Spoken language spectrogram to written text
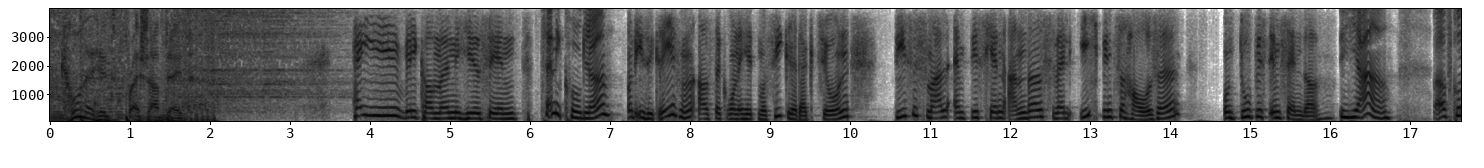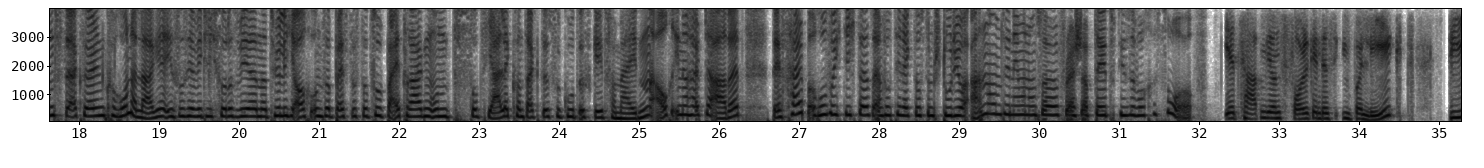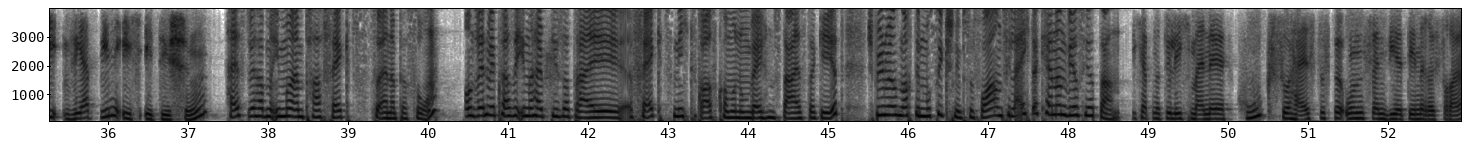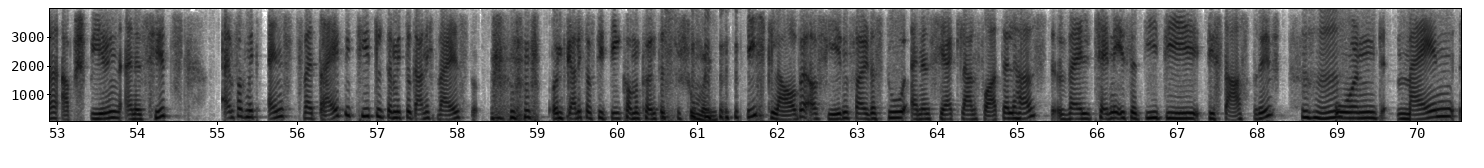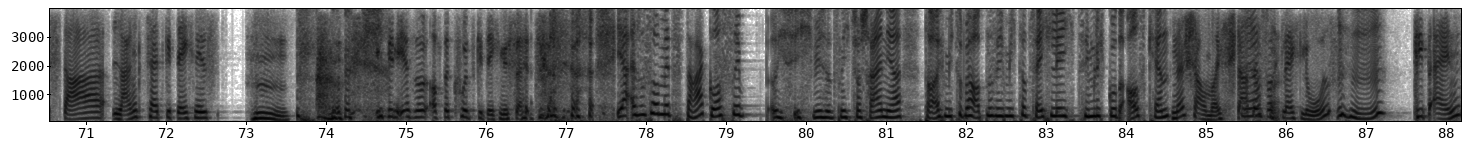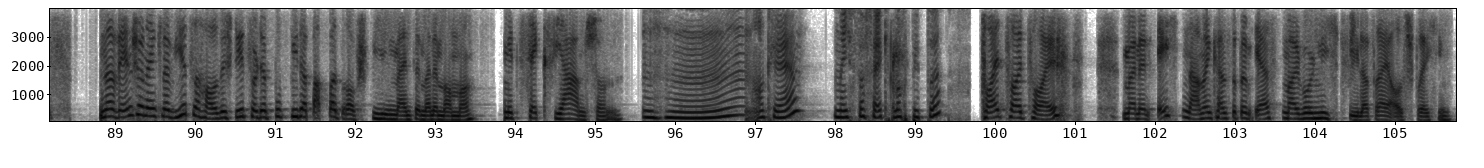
Das Krone-Hit Fresh Update. Hey, willkommen. Hier sind Jenny Kogler. und Isi Greven aus der Krone Hit Musikredaktion. Dieses Mal ein bisschen anders, weil ich bin zu Hause und du bist im Sender. Ja. Aufgrund der aktuellen Corona-Lage ist es ja wirklich so, dass wir natürlich auch unser Bestes dazu beitragen und soziale Kontakte so gut es geht vermeiden, auch innerhalb der Arbeit. Deshalb rufe ich dich da jetzt einfach direkt aus dem Studio an und wir nehmen unser Fresh Update diese Woche so auf. Jetzt haben wir uns Folgendes überlegt. Die Wer bin ich Edition. Heißt, wir haben immer ein paar Facts zu einer Person. Und wenn wir quasi innerhalb dieser drei Facts nicht draufkommen, um welchen Star es da geht, spielen wir uns noch den Musikschnipsel vor und vielleicht erkennen wir es ja dann. Ich habe natürlich meine Hooks, so heißt es bei uns, wenn wir den Refrain abspielen eines Hits, einfach mit 1, 2, 3 betitelt, damit du gar nicht weißt und gar nicht auf die Idee kommen könntest zu schummeln. ich glaube auf jeden Fall, dass du einen sehr klaren Vorteil hast, weil Jenny ist ja die, die die Stars trifft. Und mein Star-Langzeitgedächtnis, hm. ich bin eher so auf der Kurzgedächtnisseite. Ja, also so mit Star Gossip, ich, ich will es jetzt nicht verschreien, ja, traue ich mich zu behaupten, dass ich mich tatsächlich ziemlich gut auskenne. Na, schau mal, ich starte Ja, einfach voll. gleich los. Tipp 1. Na, wenn schon ein Klavier zu Hause steht, soll der Bub wieder Papa drauf spielen, meinte meine Mama. Mit sechs Jahren schon. Mhm, okay. Nächster Fact noch bitte. Toi, toi, toi. Meinen echten Namen kannst du beim ersten Mal wohl nicht fehlerfrei aussprechen.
